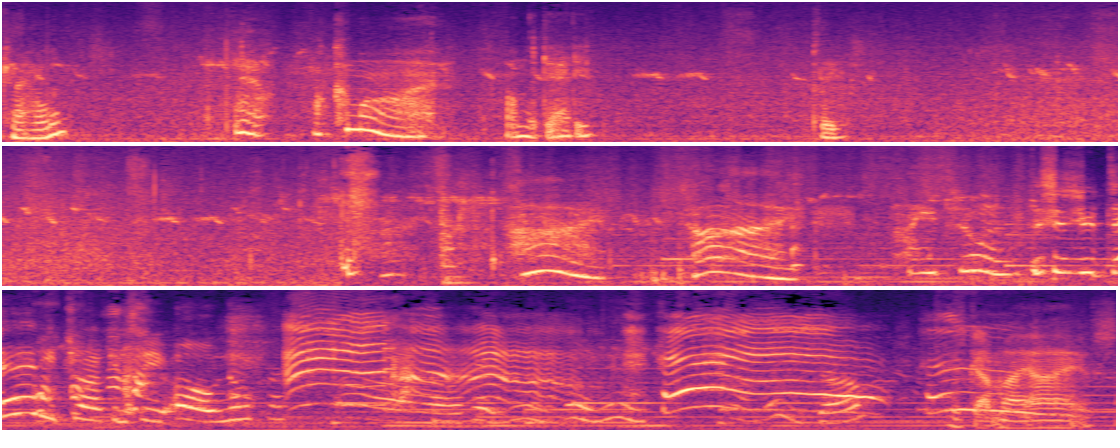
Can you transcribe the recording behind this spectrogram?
Can I hold him? No. Oh, come on. I'm the daddy. Please. Hi. Hi. How you doing? This is your daddy talking to you. Oh, no. Oh, hey, hey, hey. There you go. He's got my eyes.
